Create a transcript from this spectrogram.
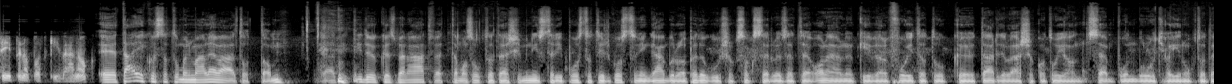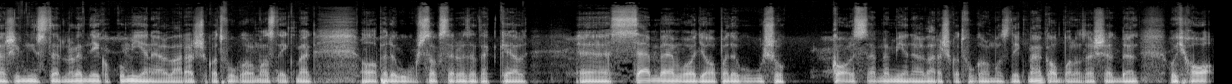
Szép napot kívánok! Tájékoztatom, hogy már leváltottam Tehát itt időközben átvettem az oktatási miniszteri posztot, és Gosztonyi Gáborral a pedagógusok szakszervezete alelnökével folytatok tárgyalásokat olyan szempontból, hogyha én oktatási miniszter lennék, akkor milyen elvárásokat fogalmaznék meg a pedagógus szakszervezetekkel szemben, vagy a pedagógusokkal szemben milyen elvárásokat fogalmaznék meg abban az esetben, hogyha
